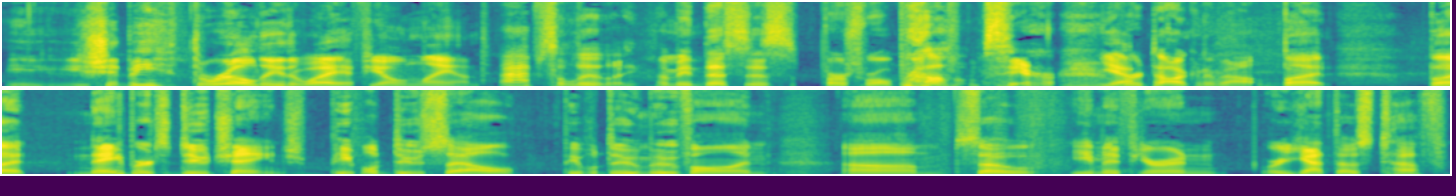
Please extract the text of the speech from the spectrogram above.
You should be thrilled either way if you own land. Absolutely. I mean, this is first world problems here Yeah. we're talking about. But but neighbors do change. People do sell. People do move on. Um, so even if you're in or you got those tough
